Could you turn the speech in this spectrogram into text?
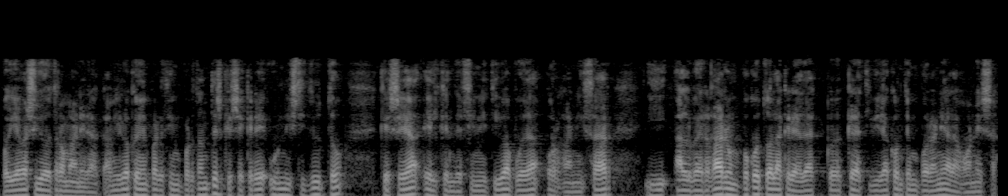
podría haber sido de otra manera. A mí lo que me parece importante es que se cree un instituto que sea el que en definitiva pueda organizar y albergar un poco toda la crea- creatividad contemporánea aragonesa.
